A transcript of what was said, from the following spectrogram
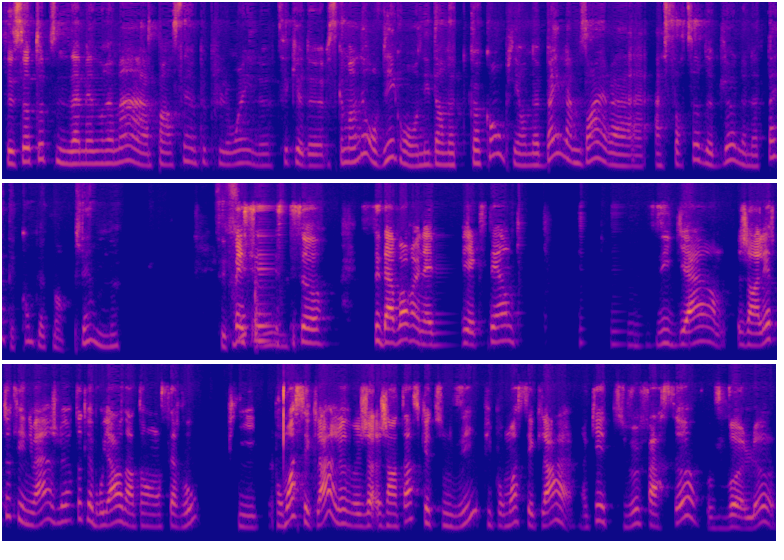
C'est ça, toi, tu nous amènes vraiment à penser un peu plus loin, là. Tu sais, que de... Parce qu'à un moment donné, on vient qu'on est dans notre cocon, puis on a bien de la misère à, sortir de là, Notre tête est complètement pleine, C'est fou. c'est ça. C'est d'avoir un avis externe qui dit, garde, j'enlève tous les nuages, là, tout le brouillard dans ton cerveau, puis pour moi, c'est clair, j'entends ce que tu me dis, puis pour moi, c'est clair. OK, tu veux faire ça, va là.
